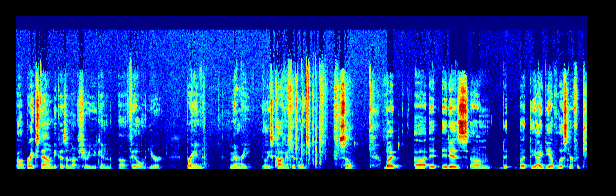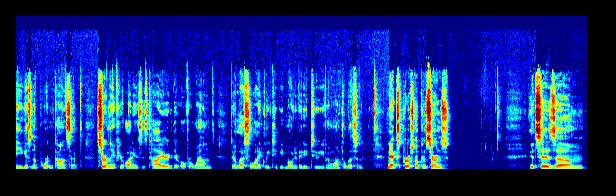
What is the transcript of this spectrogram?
uh, breaks down because I'm not sure you can uh, fill your brain memory, at least cognitively. So, but uh, it, it is, um, but the idea of listener fatigue is an important concept. Certainly, if your audience is tired, they're overwhelmed, they're less likely to be motivated to even want to listen. Next, personal concerns. It says, um,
